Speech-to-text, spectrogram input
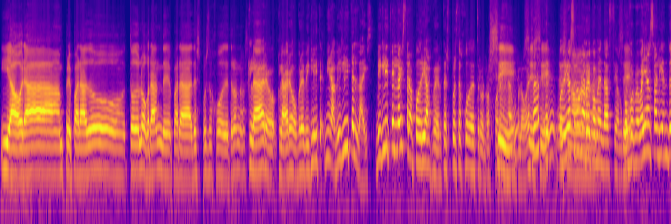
y ahora han preparado todo lo grande para después de Juego de Tronos. Claro, claro, hombre, Big Little... Mira, Big Little Lies. Big Little Lies te la podrías ver después de Juego de Tronos, por Sí, ejemplo. sí, Esa, sí, eh, podría ser una- una recomendación. Conforme vayan saliendo,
